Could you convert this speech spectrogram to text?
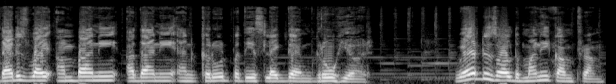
That is why Ambani, Adani, and Crorepati's like them grow here. Where does all the money come from?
